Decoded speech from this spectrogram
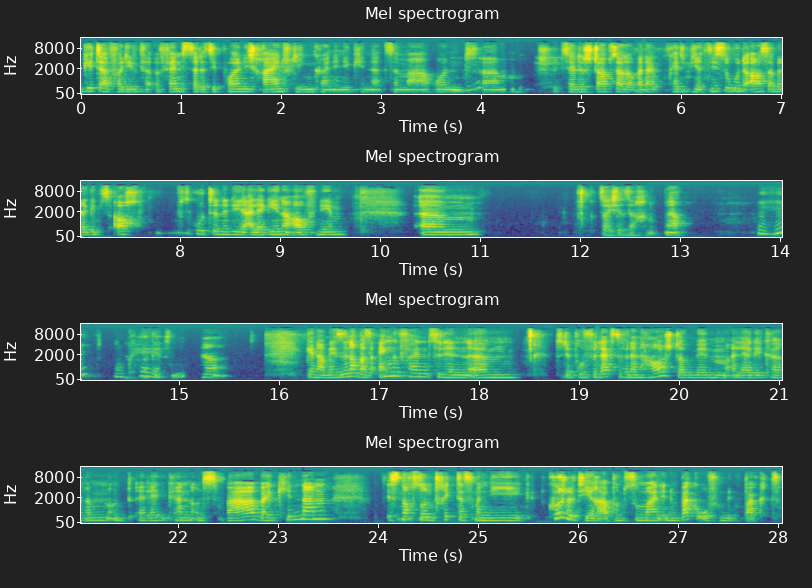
Gitter vor die Fenster, dass die Pollen nicht reinfliegen können in die Kinderzimmer und mhm. ähm, spezielle Staubsauger, aber da kenne ich mich jetzt nicht so gut aus, aber da gibt es auch gute, ne, die Allergene aufnehmen. Ähm, solche Sachen, ja. Mhm. Okay. Ja. Genau, mir sind noch was eingefallen zu, den, ähm, zu der Prophylaxe für den Hausstaubmilbenallergikerinnen und Allergikern. Und zwar bei Kindern ist noch so ein Trick, dass man die Kuscheltiere ab und zu mal in den Backofen mitbackt.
